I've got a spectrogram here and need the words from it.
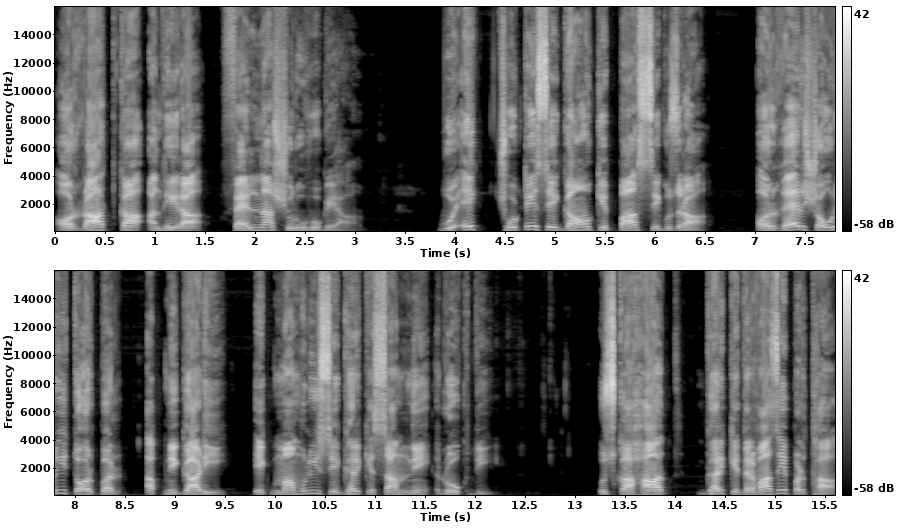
اور رات کا اندھیرا پھیلنا شروع ہو گیا۔ وہ ایک چھوٹے سے گاؤں کے پاس سے گزرا اور غیر شعوری طور پر اپنی گاڑی ایک معمولی سے گھر کے سامنے روک دی۔ اس کا ہاتھ گھر کے دروازے پر تھا،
